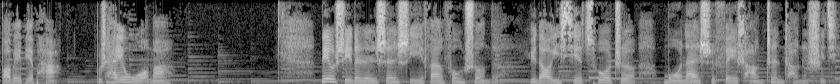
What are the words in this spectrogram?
宝贝别怕，不是还有我吗？没有谁的人生是一帆风顺的。遇到一些挫折磨难是非常正常的事情，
